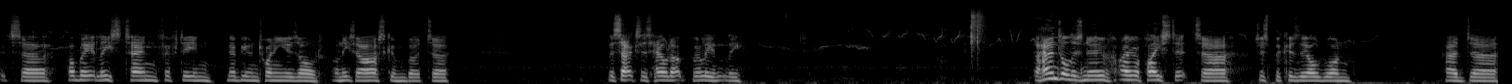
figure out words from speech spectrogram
It's uh, probably at least 10, 15, maybe even 20 years old. I need to ask him, but uh, this axe has held up brilliantly. The handle is new. I replaced it uh, just because the old one had uh,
